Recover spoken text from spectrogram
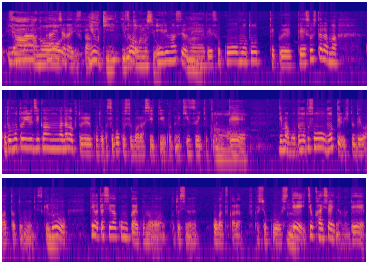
そんなあのーないじゃないですか。勇気いると思いますよ。いりますよね、うんでそこも取ってくれてそしたらまあ子供といる時間が長く取れることがすごく素晴らしいっていうことに気づいてくれてでまあもともとそう思ってる人ではあったと思うんですけど、うで私が今回この今年の5月から復職をして、一応会社員なので。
